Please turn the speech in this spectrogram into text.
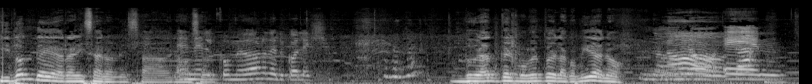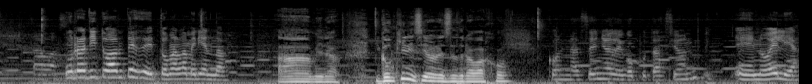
¿Y dónde realizaron esa en grabación? el comedor del colegio. ¿Durante el momento de la comida? No. No, em, un ratito antes de tomar la merienda. Ah, mira. ¿Y con quién hicieron ese trabajo? Con la seño de computación. Eh, Noelia.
